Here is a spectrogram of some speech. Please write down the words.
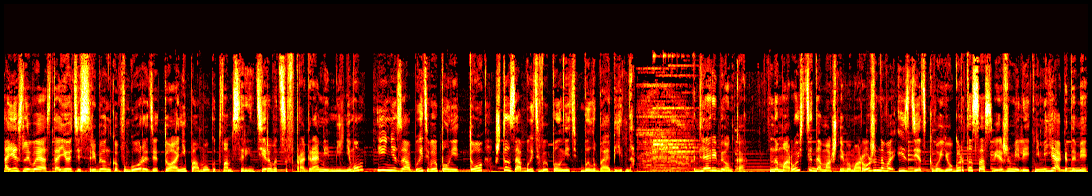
А если вы остаетесь с ребенком в городе, то они помогут вам сориентироваться в программе «Минимум» и не забыть выполнить то, что забыть выполнить было бы обидно. Для ребенка Наморозьте домашнего мороженого из детского йогурта со свежими летними ягодами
